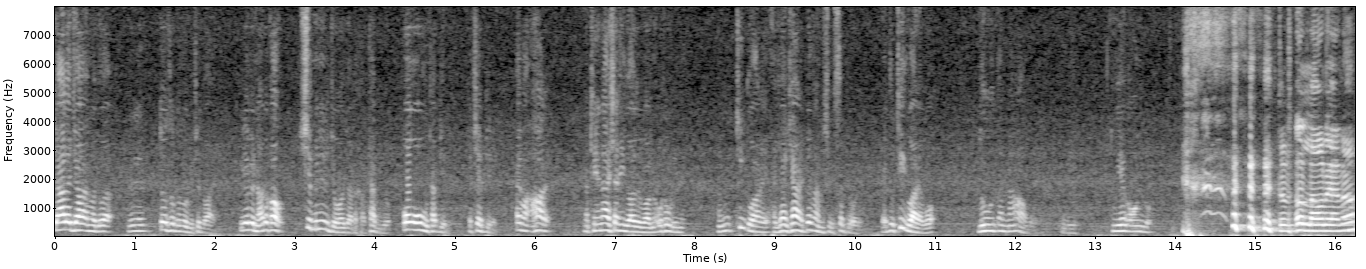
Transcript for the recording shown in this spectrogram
ကြားလိုက်ကြားအဲ့မှာသူကနည်းနည်းတုတ်ဆုတ်တုတ်ဆုတ်ဖြစ်သွားတယ်ပြီးတော့နောက်တစ်ခေါက်10မိနစ်ကျော်လောက်ကြာတစ်ခါထပ်ပြီးတော့အုံးအုံးထပ်ပြစ်တစ်ချက်ပြစ်အဲ့မှာအားတဲ့မထင်တာရှက်ထိသွားတယ်ဘာလို့အုတ်ထုတ်လေးနဲ့ ဒါပေမဲ့ထိသွားတယ်အရရရပြဿနာမရှိဘူးဆက်ပြောတယ်အဲသူထိသွားတယ်ပေါ့လူသနာအောင်ဒီသူရဲကောင်းကြီးပေါ့တော်တော်လောင်တယ်နော်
